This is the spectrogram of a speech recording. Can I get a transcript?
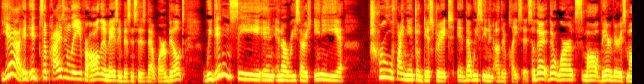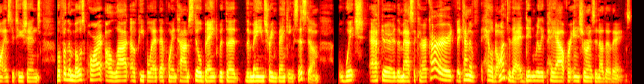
Yeah, it, it surprisingly, for all the amazing businesses that were built, we didn't see in, in our research any true financial district eh, that we've seen in other places. So there, there were small, very, very small institutions, but for the most part, a lot of people at that point in time still banked with the, the mainstream banking system which after the massacre occurred, they kind of held on to that and didn't really pay out for insurance and other things.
